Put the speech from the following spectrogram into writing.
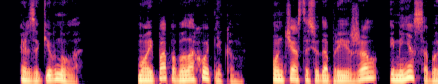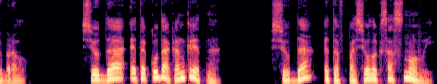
— Эльза кивнула. «Мой папа был охотником. Он часто сюда приезжал и меня с собой брал. Сюда — это куда конкретно? Сюда — это в поселок Сосновый.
